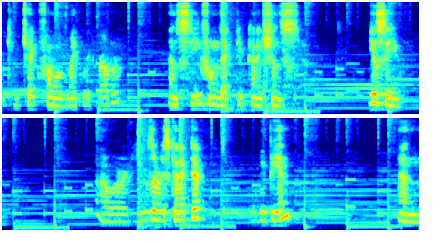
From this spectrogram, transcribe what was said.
we can check from our MikroTik router and see from the active connections. You see our user is connected VPN and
